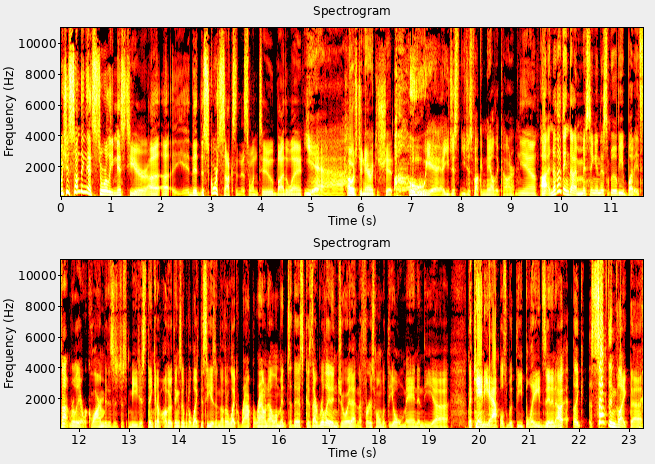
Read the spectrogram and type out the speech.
which is something that's sorely missed here. Uh, uh, the the score sucks in this one too, by the way. Yeah. Oh, it's generic as shit. oh yeah, you just you just fucking nailed it, Connor. Yeah. Uh, another thing that I'm missing in this movie, but it's not really a requirement. This is just me just thinking of other things I would have liked to see as another like wraparound element to this because I really enjoy that in the first one with the old man and the uh, the candy apples with the blades in, and I, like something like that.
